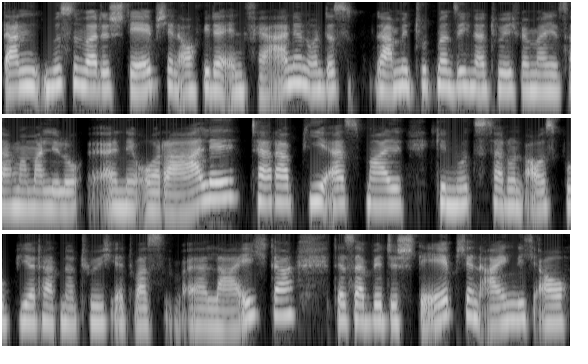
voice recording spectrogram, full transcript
dann müssen wir das Stäbchen auch wieder entfernen. Und das, damit tut man sich natürlich, wenn man jetzt sagen wir mal eine orale Therapie erstmal genutzt hat und ausprobiert hat, natürlich etwas äh, leichter. Deshalb wird das Stäbchen eigentlich auch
